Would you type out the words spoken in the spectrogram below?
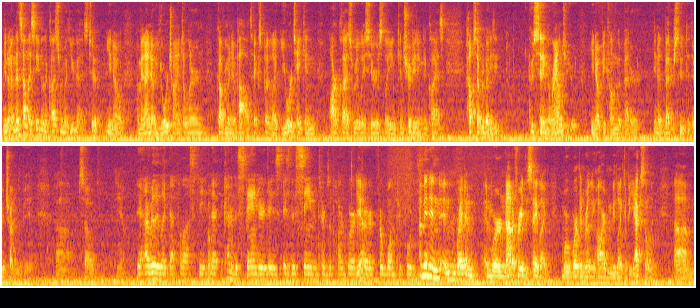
you know, and that's how I see it in the classroom with you guys too. You know, I mean, I know you're trying to learn government and politics, but like you're taking our class really seriously and contributing to class helps everybody who's sitting around you, you know, become the better, you know, the better student that they're trying to be. Um, so, yeah. Yeah, I really like that philosophy, and that kind of the standard is is the same in terms of hard work yeah. for, for one through forty. I mean, and, and right, and, and we're not afraid to say like we're working really hard and we'd like to be excellent, um,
